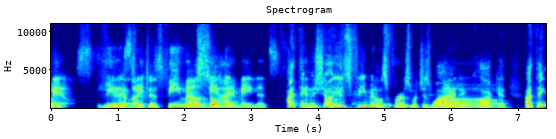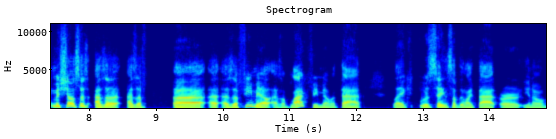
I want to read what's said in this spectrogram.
females. He Females, was like which is- females so high did- maintenance. I think And- Michelle used females first, which is why I didn't clock it. Oh. I think Michelle says as a as a uh as a female, as a black female at that, like was saying something like that, or you know,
